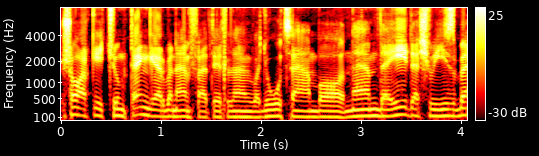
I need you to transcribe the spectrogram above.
sarkítsunk tengerben nem feltétlenül, vagy óceánba nem, de édes vízbe,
